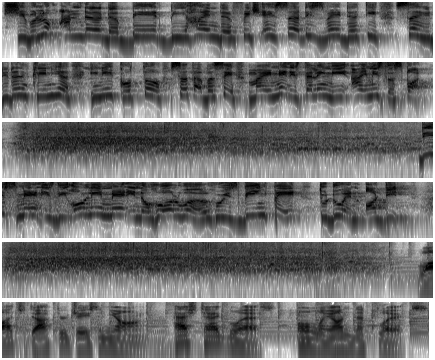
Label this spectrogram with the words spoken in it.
She will look under the bed, behind the fridge. Hey, sir, this is very dirty. Sir, you didn't clean here. Ini kotor. Sir, tak bersih. My maid is telling me I missed the spot. This man is the only man in the whole world who is being paid to do an audit. Watch Dr. Jason Leong. Hashtag blessed. Only on Netflix.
